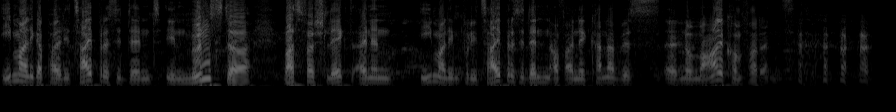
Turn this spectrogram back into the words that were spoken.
ehemaliger Polizeipräsident in Münster. Was verschlägt einen ehemaligen Polizeipräsidenten auf eine Cannabis-Normalkonferenz?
